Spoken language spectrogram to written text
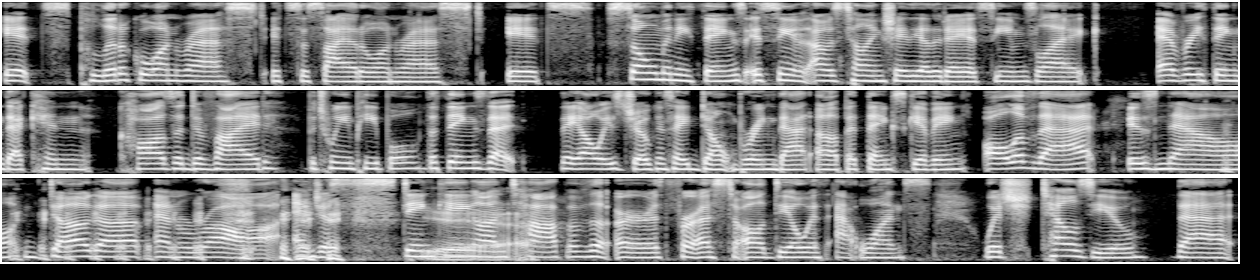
It's political unrest, it's societal unrest, it's so many things. It seems, I was telling Shay the other day, it seems like everything that can cause a divide between people, the things that they always joke and say, don't bring that up at Thanksgiving. All of that is now dug up and raw and just stinking on top of the earth for us to all deal with at once, which tells you that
